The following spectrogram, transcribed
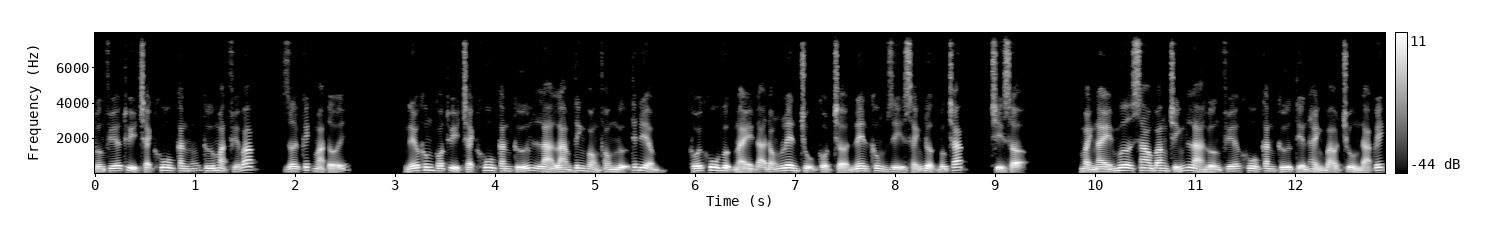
hướng phía thủy trạch khu căn cứ mặt phía bắc, rơi kích mà tới. Nếu không có thủy trạch khu căn cứ là làm tinh vòng phòng ngự tiết điểm, khối khu vực này đã đóng lên trụ cột trở nên không gì sánh được vững chắc, chỉ sợ. Mảnh này mưa sao băng chính là hướng phía khu căn cứ tiến hành bao trùm đả kích.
